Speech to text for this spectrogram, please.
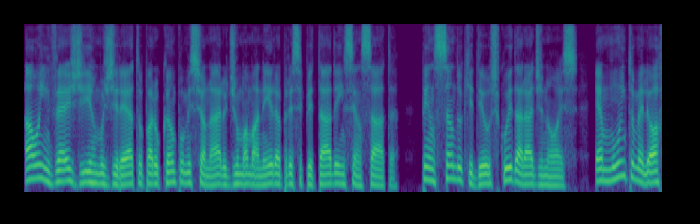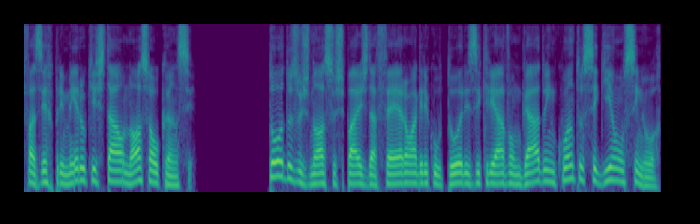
Ao invés de irmos direto para o campo missionário de uma maneira precipitada e insensata, pensando que Deus cuidará de nós, é muito melhor fazer primeiro o que está ao nosso alcance. Todos os nossos pais da fé eram agricultores e criavam gado enquanto seguiam o Senhor.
